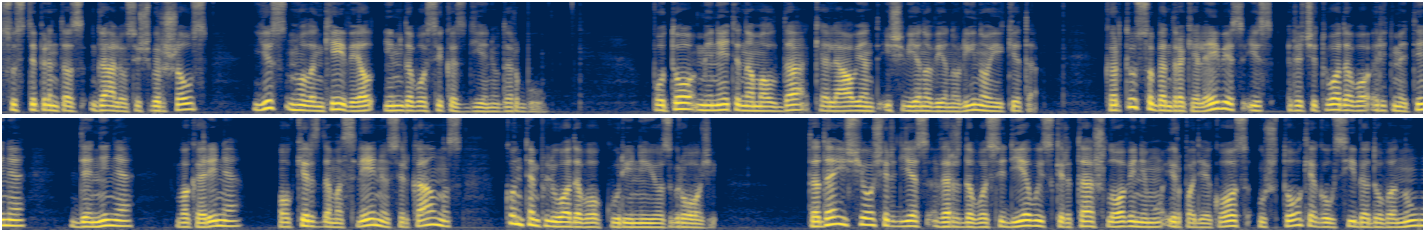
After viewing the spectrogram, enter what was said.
sustiprintas galios iš viršaus, jis nuolankiai vėl imdavosi kasdienių darbų. Po to minėtina malda keliaujant iš vieno vienuolyno į kitą. Kartu su bendrakeleiviais jis rečituodavo ritmetinę, dieninę, vakarinę, o kirsdamas slėnius ir kalnus kontempliuodavo kūrinijos grožį. Tada iš jo širdies verždavosi Dievui skirta šlovinimu ir padėkos už tokią gausybę dovanų,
